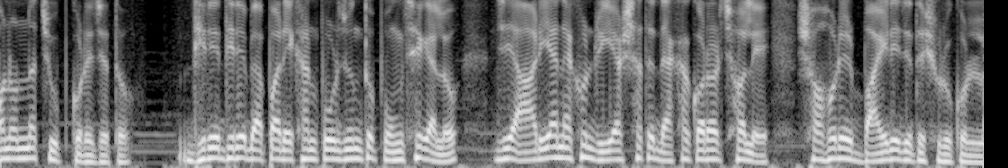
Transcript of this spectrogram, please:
অনন্যা চুপ করে যেত। ধীরে ধীরে ব্যাপার এখান পর্যন্ত পৌঁছে গেল যে আরিয়ান এখন রিয়ার সাথে দেখা করার ছলে শহরের বাইরে যেতে শুরু করল।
